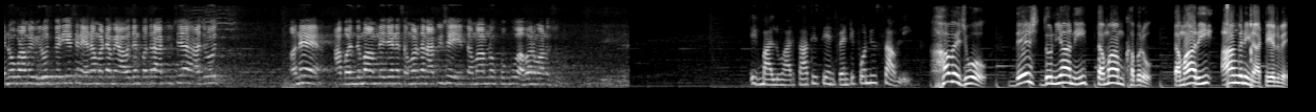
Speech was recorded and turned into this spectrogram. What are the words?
એનો પણ અમે વિરોધ કરીએ છીએ ને એના માટે અમે આવેદનપત્ર આપ્યું છે આજરોજ અને આ બંધમાં અમને જેને સમર્થન આપ્યું છે એ તમામનો ખૂબ ખૂબ આભાર માનું છું. ઇકબાલ લુહાર સાથે CN twenty four news Savli. હવે જુઓ દેશ દુનિયાની તમામ ખબરો તમારી આંગળીના ટેરવે.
